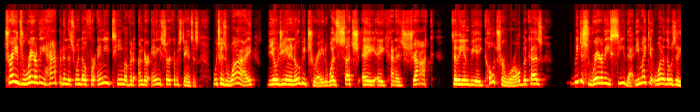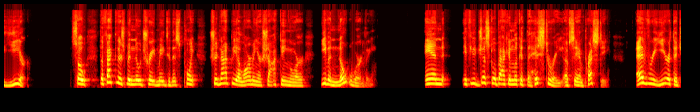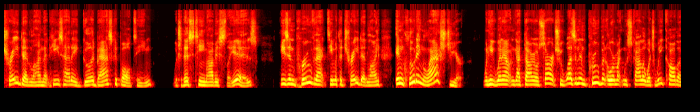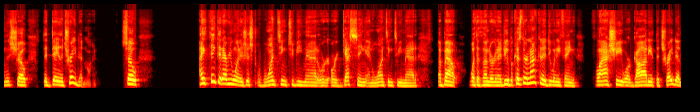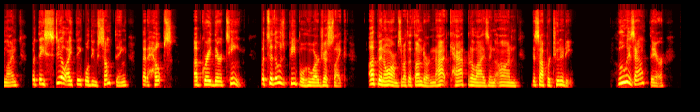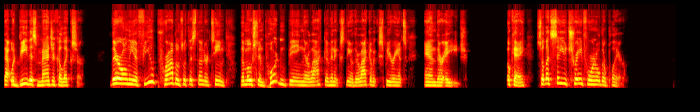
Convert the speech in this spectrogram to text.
Trades rarely happen in this window for any team of it under any circumstances, which is why the OG Anunoby trade was such a, a kind of shock to the NBA culture world because we just rarely see that. You might get one of those a year. So the fact that there's been no trade made to this point should not be alarming or shocking or even noteworthy. And if you just go back and look at the history of Sam Presti, every year at the trade deadline that he's had a good basketball team, which this team obviously is, he's improved that team at the trade deadline, including last year when he went out and got Dario Saric, who was an improvement over Mike Muscala, which we called on this show the day of the trade deadline. So I think that everyone is just wanting to be mad or, or guessing and wanting to be mad about what the Thunder are going to do because they're not going to do anything flashy or gaudy at the trade deadline, but they still, I think, will do something that helps upgrade their team. But to those people who are just like up in arms about the Thunder not capitalizing on this opportunity, who is out there that would be this magic elixir? There are only a few problems with this Thunder team. The most important being their lack of you know, their lack of experience and their age. Okay, so let's say you trade for an older player.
